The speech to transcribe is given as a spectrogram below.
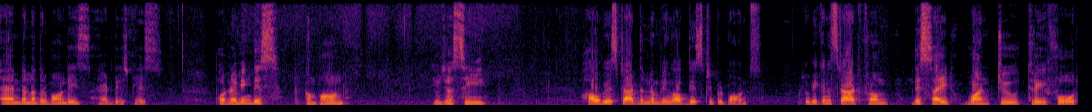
and another bond is at this place. For naming this compound you just see how we start the numbering of these triple bonds. So, we can start from this side 1, 2, 3, 4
